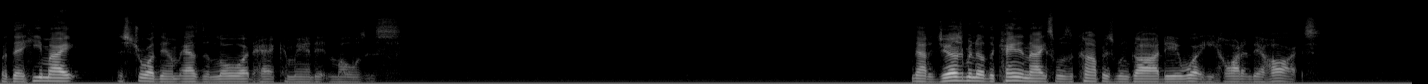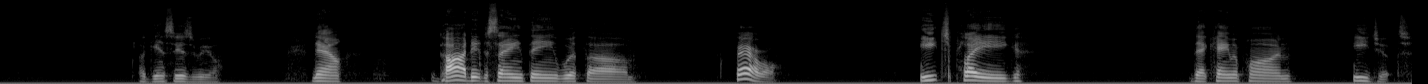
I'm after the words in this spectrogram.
but that he might destroy them as the Lord had commanded Moses. Now, the judgment of the Canaanites was accomplished when God did what? He hardened their hearts against Israel. Now, God did the same thing with um, Pharaoh. Each plague that came upon Egypt,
